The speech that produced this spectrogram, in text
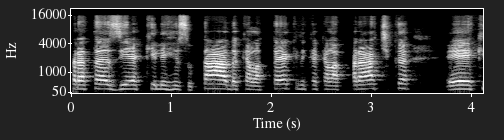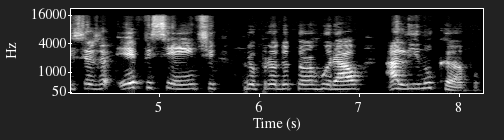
Para trazer aquele resultado, aquela técnica, aquela prática é, que seja eficiente para o produtor rural ali no campo.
